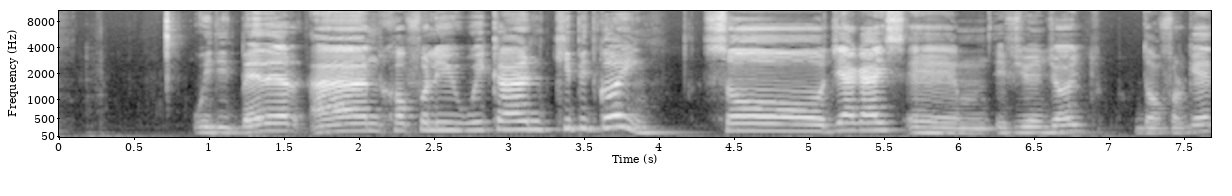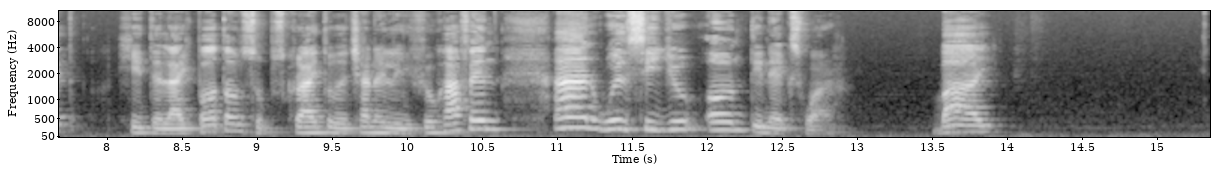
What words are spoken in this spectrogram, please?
We did better and hopefully we can keep it going. So yeah guys, um, if you enjoyed, don't forget, hit the like button, subscribe to the channel if you haven't, and we'll see you on the next one. Bye!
